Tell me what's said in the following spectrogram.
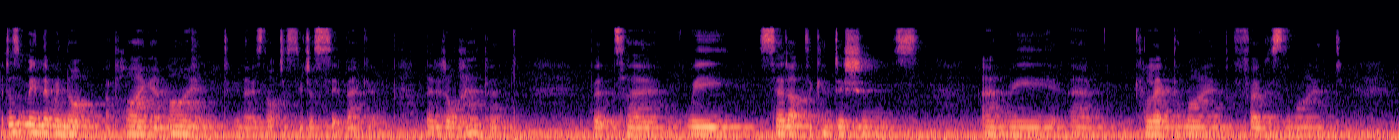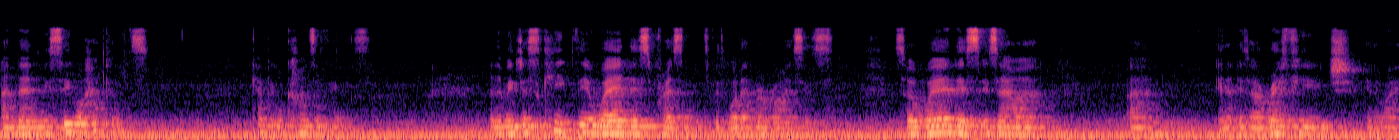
It doesn't mean that we're not applying our mind. You know, it's not just you just sit back and let it all happen. But uh, we set up the conditions and we um, collect the mind, focus the mind, and then we see what happens. It can be all kinds of things. And then we just keep the awareness present with whatever arises. So awareness is our um, is our refuge in a way.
